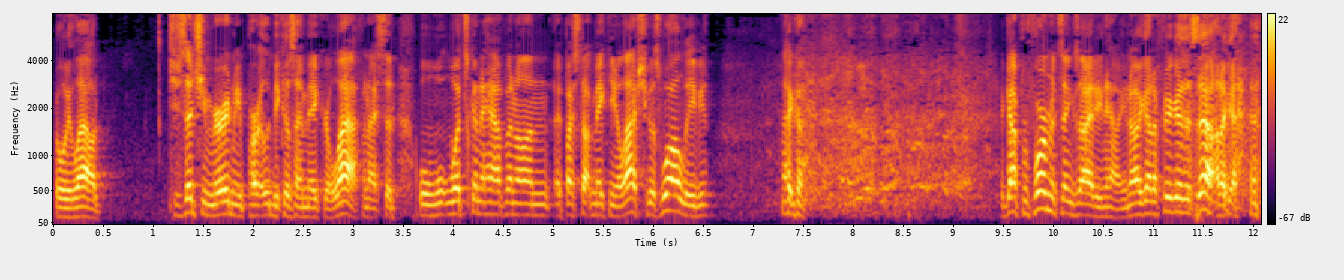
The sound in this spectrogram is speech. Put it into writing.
really loud. She said she married me partly because I make her laugh, and I said, "Well, what's going to happen on if I stop making you laugh?" She goes, "Well, I'll leave you." I go, "I got performance anxiety now. You know, I got to figure this out. I got."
